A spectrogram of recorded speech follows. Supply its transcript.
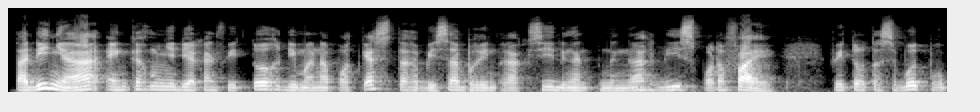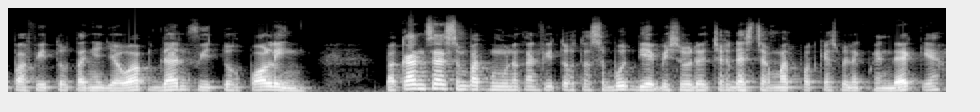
Tadinya, Anchor menyediakan fitur di mana podcaster bisa berinteraksi dengan pendengar di Spotify. Fitur tersebut berupa fitur tanya jawab dan fitur polling. Bahkan saya sempat menggunakan fitur tersebut di episode Cerdas Cermat Podcast Pendek-Pendek ya.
